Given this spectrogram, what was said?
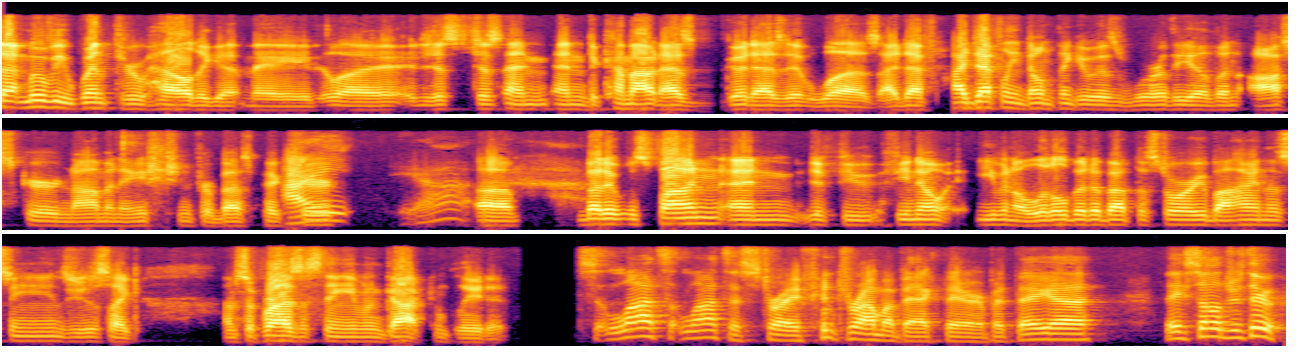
That movie went through hell to get made, like, just just and and to come out as good as it was. I def I definitely don't think it was worthy of an Oscar nomination for Best Picture. I yeah. Um, but it was fun, and if you if you know even a little bit about the story behind the scenes, you're just like, I'm surprised this thing even got completed. So lots lots of strife and drama back there, but they uh they soldier through.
